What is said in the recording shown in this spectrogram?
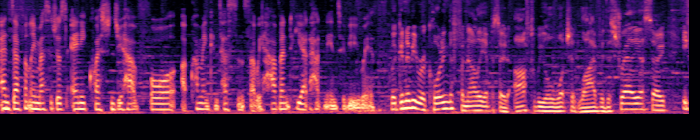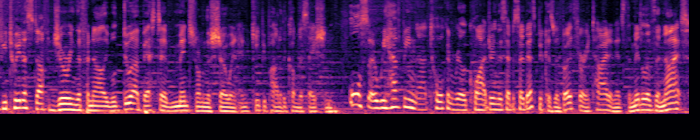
and definitely message us any questions you have for upcoming contestants that we haven't yet had an interview with. We're going to be recording the finale episode after we all watch it live with Australia, so if you tweet us stuff during the finale, we'll do our best to mention it on the show and, and keep you part of the conversation. Also, we have been uh, talking real quiet during this episode. That's because we're both very tired and it's the middle of the night,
